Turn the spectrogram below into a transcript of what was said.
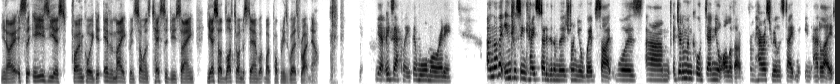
You know, it's the easiest phone call you could ever make when someone's tested you saying, Yes, I'd love to understand what my property's worth right now. yeah, exactly. They're warm already. Another interesting case study that emerged on your website was um, a gentleman called Daniel Oliver from Harris Real Estate in Adelaide.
